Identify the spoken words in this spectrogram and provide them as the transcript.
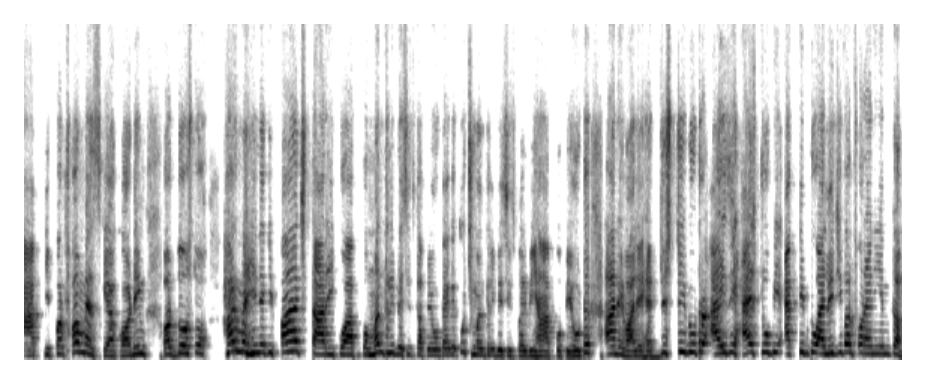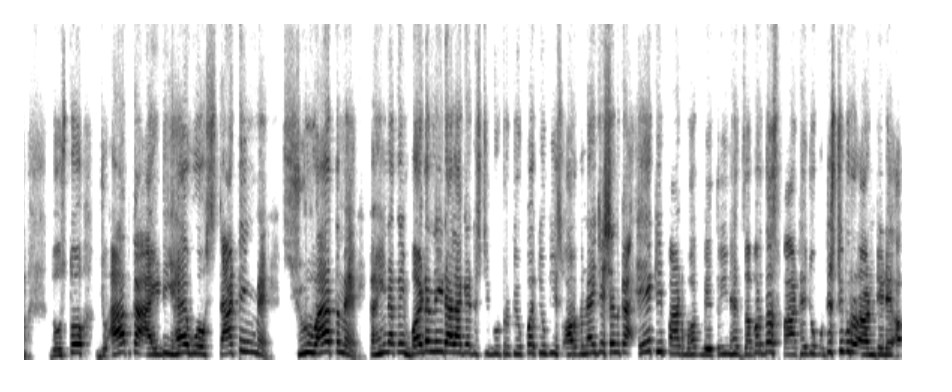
आपकी परफॉर्मेंस के अकॉर्डिंग और दोस्तों, हर महीने की पाँच तारीख को आपको मंथली बेसिस का पेआउट आएगा। कुछ मंथली बेसिस पर भी यहाँ आपको पेआउट आने वाले हैं। Distributor ID has to be active to eligible for any income दोस्तों जो आपका आईडी है वो स्टार्टिंग में शुरुआत में कहीं ना कहीं बर्डन नहीं डाला गया डिस्ट्रीब्यूटर के ऊपर क्योंकि इस ऑर्गेनाइजेशन का एक ही पार्ट बहुत बेहतरीन है ज़बरदस्त पार्ट है जो डिस्ट्रीब्यूटर ऑरिएंटेड है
